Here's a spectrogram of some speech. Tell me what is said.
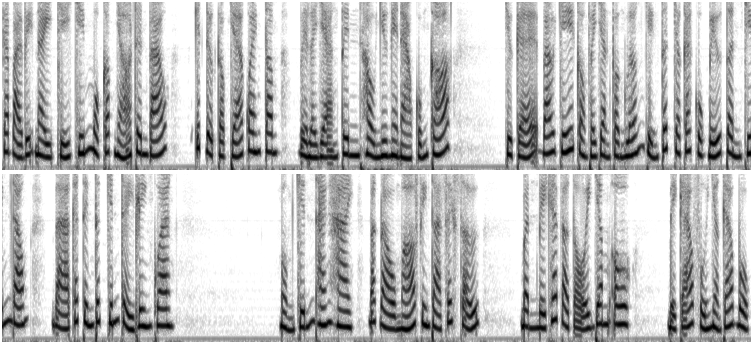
Các bài viết này chỉ chiếm một góc nhỏ trên báo, ít được độc giả quan tâm vì là dạng tin hầu như ngày nào cũng có. Chưa kể, báo chí còn phải dành phần lớn diện tích cho các cuộc biểu tình chiếm đóng và các tin tức chính trị liên quan. Mùng 9 tháng 2 bắt đầu mở phiên tòa xét xử. Bình bị khép vào tội dâm ô. Bị cáo phủ nhận cáo buộc,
